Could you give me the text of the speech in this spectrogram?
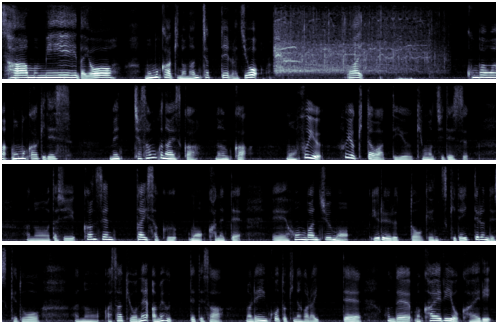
寒みだよ。桃川きのなんちゃってラジオ。わい。こんばんは、桃川きです。めっちゃ寒くないですか？なんか、もう冬、冬来たわっていう気持ちです。あの、私、感染対策も兼ねて、えー、本番中もゆるゆると原付で行ってるんですけど、あの、朝今日ね、雨降っててさ、まあ、レインコート着ながら行ってほんで、まあ、帰りよ帰り、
